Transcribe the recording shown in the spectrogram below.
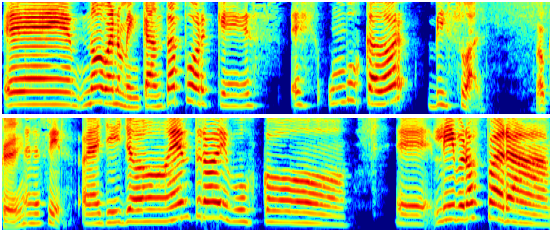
Eh, no, bueno, me encanta porque es, es un buscador visual. Ok. Es decir, allí yo entro y busco eh, libros para,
